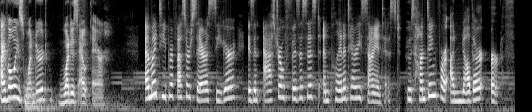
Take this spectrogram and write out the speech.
I've always wondered what is out there. MIT professor Sara Seager is an astrophysicist and planetary scientist who's hunting for another Earth.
